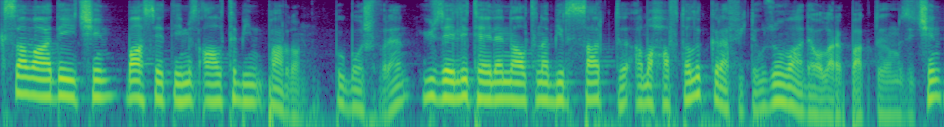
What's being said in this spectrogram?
Kısa vade için bahsettiğimiz 6000 pardon bu boş fren 150 TL'nin altına bir sarktı ama haftalık grafikte uzun vade olarak baktığımız için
